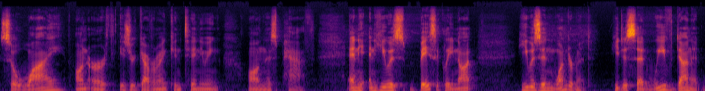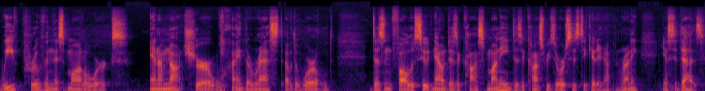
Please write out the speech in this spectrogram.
So why on earth is your government continuing on this path? And and he was basically not he was in wonderment. He just said, "We've done it. We've proven this model works." And I'm not sure why the rest of the world doesn't follow suit. Now, does it cost money? Does it cost resources to get it up and running? Yes, it does.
